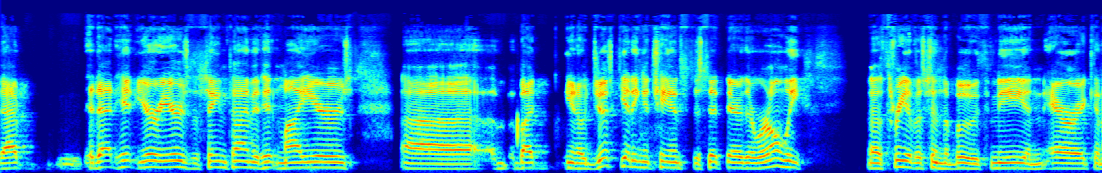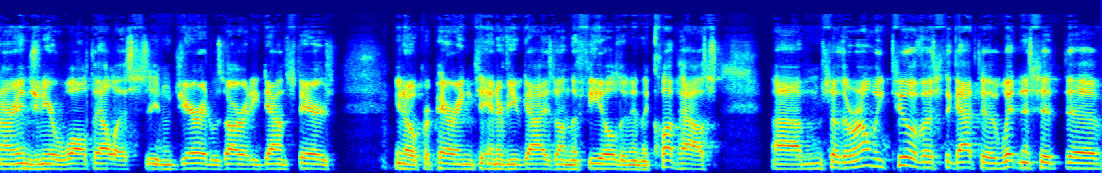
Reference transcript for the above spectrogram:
that that hit your ears the same time it hit my ears. Uh, but you know, just getting a chance to sit there. There were only uh, three of us in the booth, me and Eric and our engineer Walt Ellis. You know, Jared was already downstairs, you know, preparing to interview guys on the field and in the clubhouse. Um, so there were only two of us that got to witness it, uh,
